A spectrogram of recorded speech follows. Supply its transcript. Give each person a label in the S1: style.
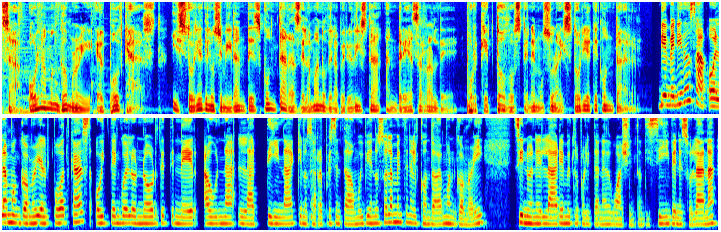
S1: Comienza Hola Montgomery, el podcast. Historia de los inmigrantes contadas de la mano de la periodista Andrea Zarralde, porque todos tenemos una historia que contar.
S2: Bienvenidos a Hola Montgomery, el podcast. Hoy tengo el honor de tener a una latina que nos ha representado muy bien, no solamente en el condado de Montgomery, sino en el área metropolitana de Washington, D.C., venezolana.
